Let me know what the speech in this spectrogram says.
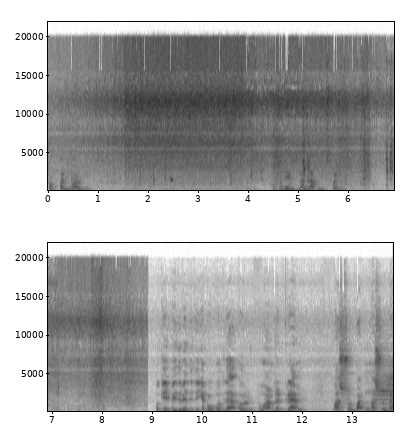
சாப் பண்ணினா ஆனியன் அதையும் நல்லா மிக்ஸ் பண்ணுவோம் ஓகே இப்போ இது வெந்துட்டீங்க போகும்போதில் ஒரு two hundred gram mushroom button மஷ்ரூமை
